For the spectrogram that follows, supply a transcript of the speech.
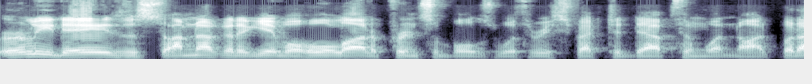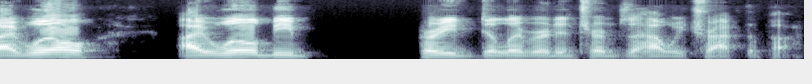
early days, I'm not going to give a whole lot of principles with respect to depth and whatnot, but I will I will be pretty deliberate in terms of how we track the puck.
